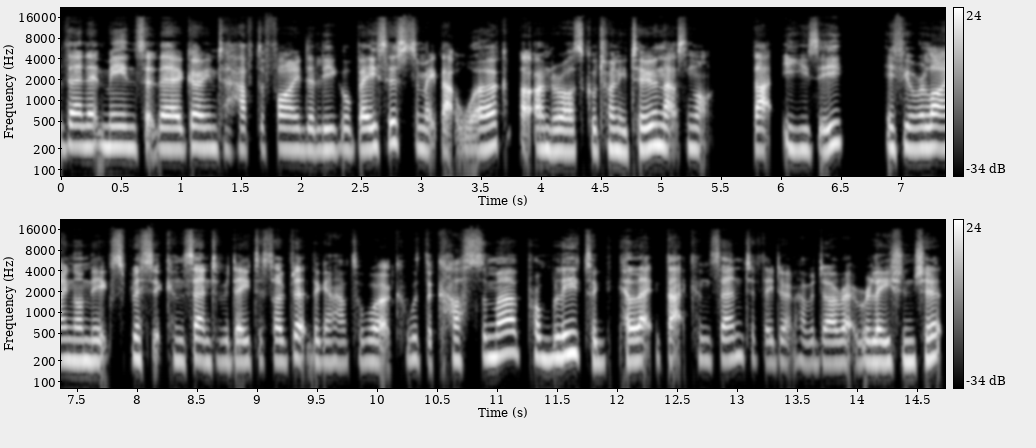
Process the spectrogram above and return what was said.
then it means that they're going to have to find a legal basis to make that work uh, under Article 22. And that's not that easy. If you're relying on the explicit consent of a data subject, they're going to have to work with the customer probably to collect that consent if they don't have a direct relationship.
